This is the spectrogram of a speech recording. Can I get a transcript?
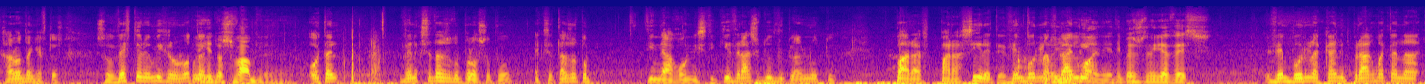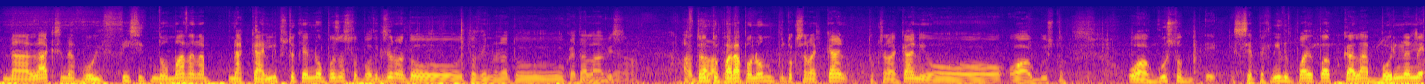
Χανόταν και αυτός. Στο δεύτερο ημίχρονο, Που είχε όταν, το σβάμπ βέβαια. όταν δεν εξετάζω το πρόσωπο, εξετάζω το, την αγωνιστική δράση του διπλανού του. Παρα, παρασύρεται, δεν μπορεί να Λογικό βγάλει είναι γιατί παίζουν στην ίδια θέση. Δεν μπορεί να κάνει πράγματα να, να αλλάξει, να βοηθήσει την ομάδα να, να καλύψει το κενό. Πώς να σου το πω, δεν ξέρω να το, το δίνω να το καταλάβεις. Αυτό είναι το Καταλαβαίνω. παράπονο μου που το ξανακάνει, το ξανακάνει ο, ο Αγκούστο. Ο Αγκούστο ε, σε παιχνίδι που πάει ο Πάουκ καλά μπορεί να είναι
